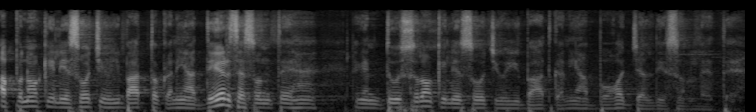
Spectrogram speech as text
अपनों के लिए सोची हुई बात तो कन्हैया देर से सुनते हैं, लेकिन दूसरों के लिए सोची हुई बात कन्हैया बहुत जल्दी सुन लेते हैं।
